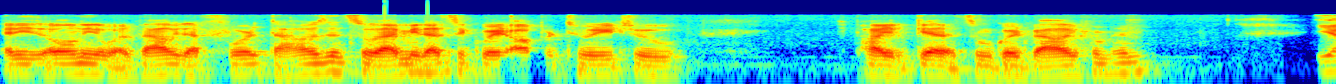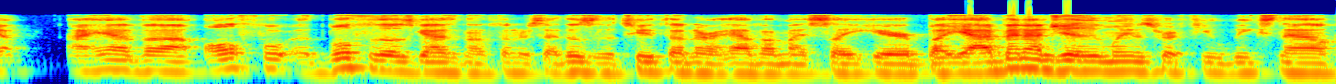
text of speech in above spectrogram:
and he's only what valued at four thousand. So I mean that's a great opportunity to probably get some good value from him. Yep, I have uh, all four, both of those guys on the Thunder side. Those are the two Thunder I have on my slate here. But yeah, I've been on Jalen Williams for a few weeks now.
